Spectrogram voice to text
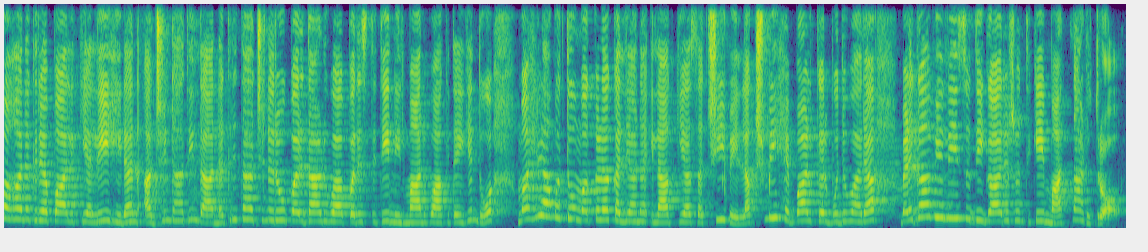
ಮಹಾನಗರ ಪಾಲಿಕೆಯಲ್ಲಿ ಹಿಡನ್ ಅಜೆಂಡಾದಿಂದ ನಗರದ ಜನರು ಪರದಾಡುವ ಪರಿಸ್ಥಿತಿ ನಿರ್ಮಾಣವಾಗಿದೆ ಎಂದು ಮಹಿಳಾ ಮತ್ತು ಮಕ್ಕಳ ಕಲ್ಯಾಣ ಇಲಾಖೆಯ ಸಚಿವೆ ಲಕ್ಷ್ಮೀ ಹೆಬ್ಬಾಳ್ಕರ್ ಬುಧವಾರ ಬೆಳಗಾವಿಯಲ್ಲಿ ಸುದ್ದಿಗಾರರೊಂದಿಗೆ ಮಾತನಾಡಿದ್ರು.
